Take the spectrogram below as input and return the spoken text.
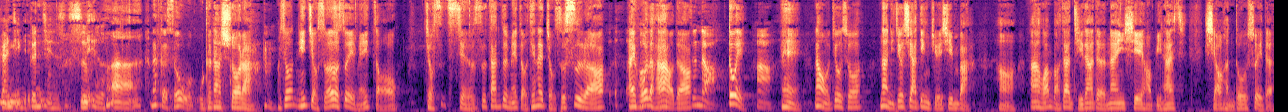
赶紧跟紧师傅啊。那个时候我我跟他说了，我说你九十二岁也没走，九十九十三岁没走，现在九十四了哦，还活得好好的哦，真的、哦。对啊，嘿，那我就说，那你就下定决心吧，啊啊，环保站其他的那一些哈，比他小很多岁的。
